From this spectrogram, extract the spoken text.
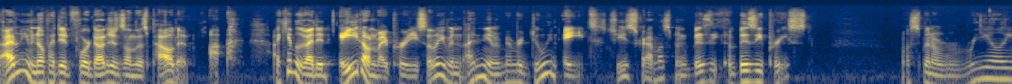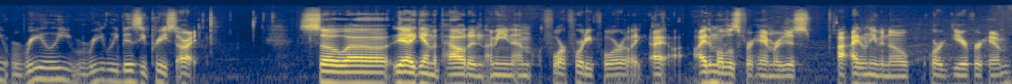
I don't even know if I did four dungeons on this paladin. I, I can't believe I did eight on my priest. I don't even. I didn't even remember doing eight. Jesus Christ, I must have been busy. A busy priest. Must have been a really, really, really busy priest. All right. So uh, yeah, again, the paladin. I mean, I'm 444. Like, I, item levels for him are just. I, I don't even know or gear for him.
